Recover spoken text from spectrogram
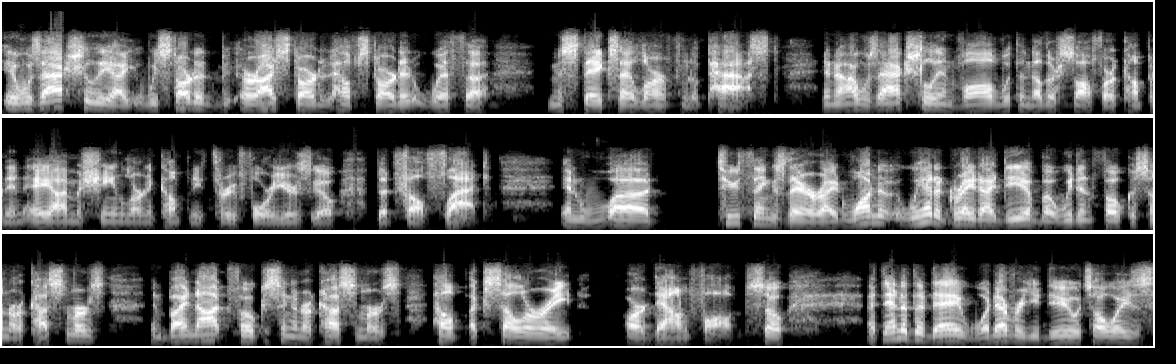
it was actually I we started or I started helped start it with uh, mistakes I learned from the past. And I was actually involved with another software company, an AI machine learning company, three four years ago that fell flat. And uh, two things there, right? One, we had a great idea, but we didn't focus on our customers, and by not focusing on our customers, help accelerate our downfall. So, at the end of the day, whatever you do, it's always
